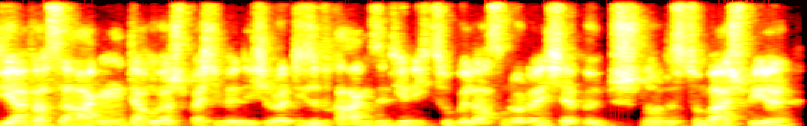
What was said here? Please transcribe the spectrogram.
die einfach sagen, darüber sprechen wir nicht oder diese Fragen sind hier nicht zugelassen oder nicht erwünscht. Ne? Das ist zum Beispiel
